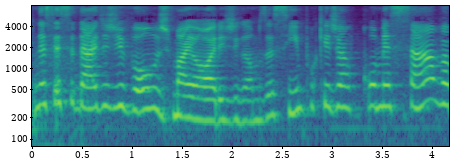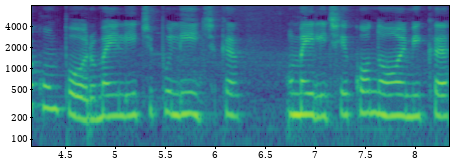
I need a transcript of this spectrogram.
necessidades de voos maiores, digamos assim, porque já começava a compor uma elite política uma elite econômica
